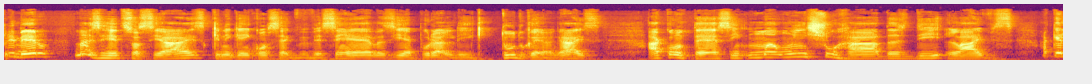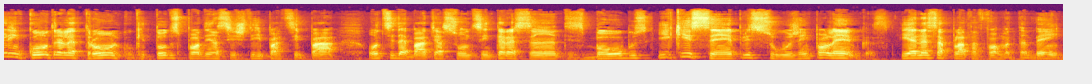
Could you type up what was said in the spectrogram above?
Primeiro, nas redes sociais, que ninguém consegue viver sem elas e é por ali que tudo ganha gás, acontecem uma enxurrada de lives Aquele encontro eletrônico que todos podem assistir e participar, onde se debate assuntos interessantes, bobos e que sempre surgem polêmicas. E é nessa plataforma também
